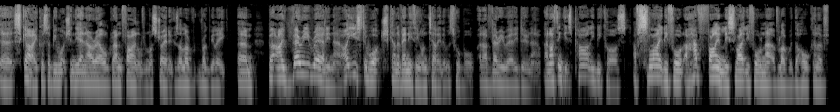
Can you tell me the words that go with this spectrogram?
uh, Sky because I've been watching the NRL Grand Final from Australia because I love rugby league. Um, but I very rarely now. I used to watch kind of anything on telly that was football, and I very rarely do now. And I think it's partly because I've slightly fallen. I have finally slightly fallen out of love with the whole kind of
